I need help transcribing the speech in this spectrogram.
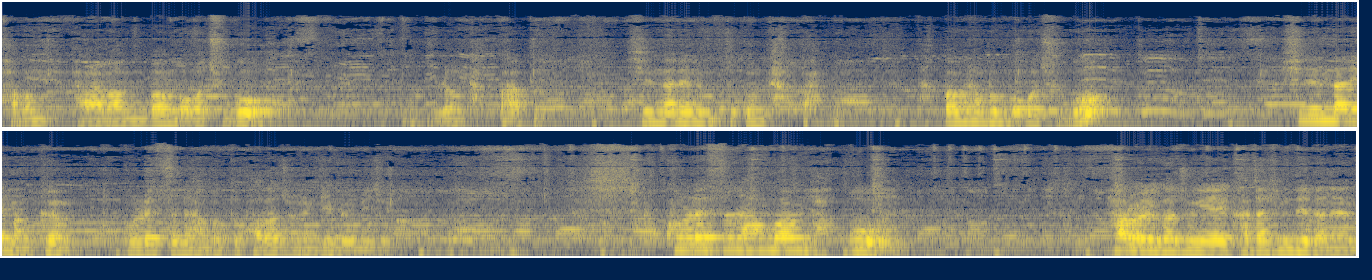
밥한번 먹어주고 물론 닭밥 쉬는 날에는 무조건 닭밥 닭밥을 한번 먹어주고 쉬는 날인 만큼 보컬 레슨을 한번 또 받아주는 게 묘미죠. 보컬 레슨을 한번 받고 하루 일과 중에 가장 힘들다는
